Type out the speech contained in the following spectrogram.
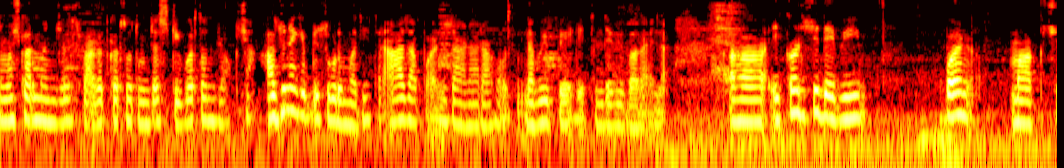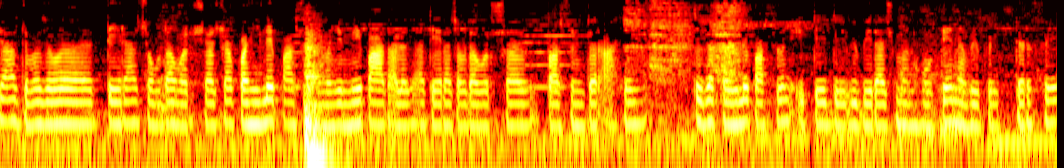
नमस्कार म्हणजे स्वागत करतो तुमच्या स्टीवर्तन ब्लॉगच्या अजून एक एपिसोडमध्ये तर आज आपण जाणार आहोत नवी पेठ येथील देवी बघायला. इकडची देवी पण मागच्या जवळजवळ तेरा चौदा वर्षाच्या पहिलेपासून म्हणजे मी पाहत आलो त्या तेरा चौदा वर्षापासून तर आहे. त्याच्या पहिलेपासून इथे देवी विराजमान होते नवी पेठतर्फे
